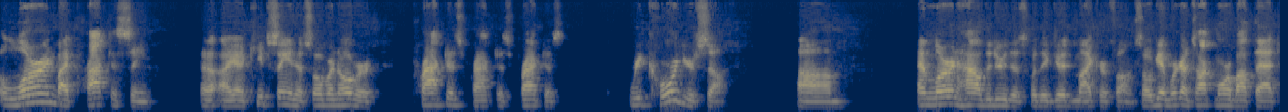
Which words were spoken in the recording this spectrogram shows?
learn by practicing. Uh, I keep saying this over and over. Practice, practice, practice. Record yourself. Um, and learn how to do this with a good microphone. So again, we're going to talk more about that.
